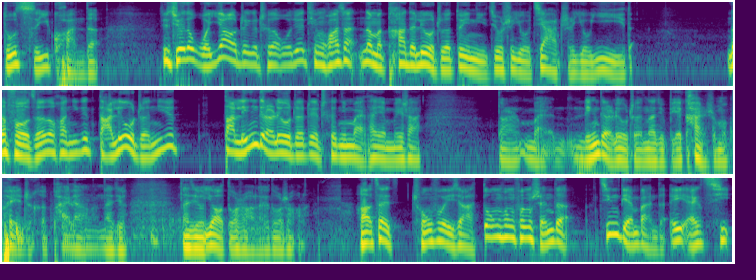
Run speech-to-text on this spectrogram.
独此一款的，就觉得我要这个车，我觉得挺划算。那么它的六折对你就是有价值、有意义的。那否则的话，你给打六折，你就打零点六折，这车你买它也没啥。当然买零点六折，那就别看什么配置和排量了，那就那就要多少来多少了。好，再重复一下，东风风神的经典版的 AX7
